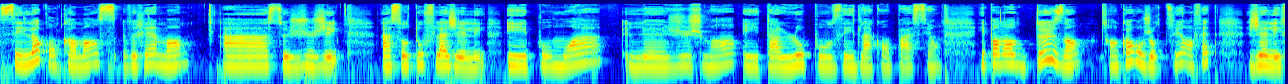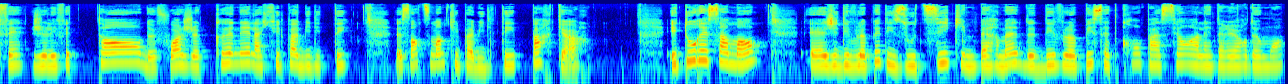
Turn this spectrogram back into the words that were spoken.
c'est là qu'on commence vraiment à se juger, à s'auto-flageller. Et pour moi, le jugement est à l'opposé de la compassion. Et pendant deux ans, encore aujourd'hui en fait, je l'ai fait. Je l'ai fait tant de fois. Je connais la culpabilité, le sentiment de culpabilité par cœur. Et tout récemment, euh, j'ai développé des outils qui me permettent de développer cette compassion à l'intérieur de moi.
